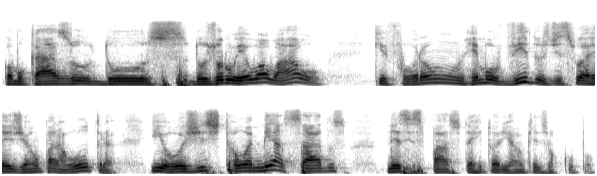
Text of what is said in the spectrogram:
como o caso dos, dos Urueu-Auau, que foram removidos de sua região para outra e hoje estão ameaçados nesse espaço territorial que eles ocupam.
